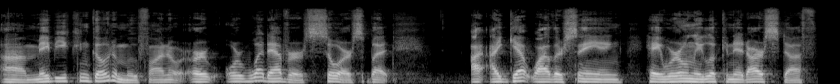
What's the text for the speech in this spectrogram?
um, maybe you can go to MUFON or, or or whatever source, but I, I get why they're saying, "Hey, we're only looking at our stuff."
